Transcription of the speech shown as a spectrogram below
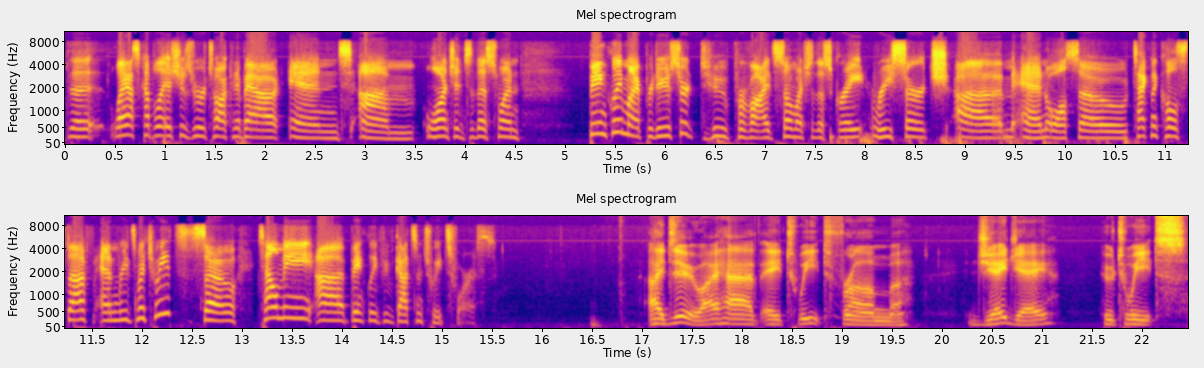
the last couple of issues we were talking about and um, launch into this one. Binkley, my producer, who provides so much of this great research um, and also technical stuff and reads my tweets. So tell me, uh, Binkley, if you've got some tweets for us. I do. I have a tweet from JJ who tweets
